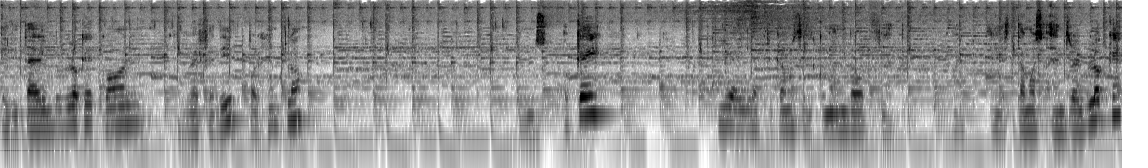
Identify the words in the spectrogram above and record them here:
editar el bloque con refedit, por ejemplo. Damos OK y ahí le aplicamos el comando flatten. Estamos dentro del bloque.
